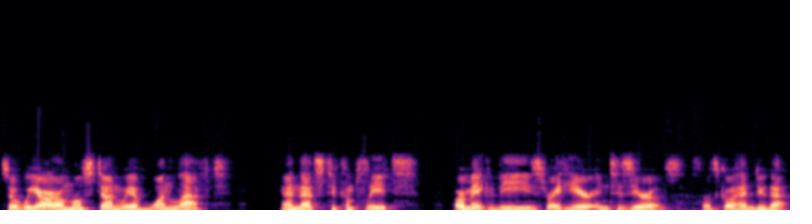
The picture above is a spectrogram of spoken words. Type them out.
So we are almost done. We have one left, and that's to complete or make these right here into zeros. So let's go ahead and do that.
